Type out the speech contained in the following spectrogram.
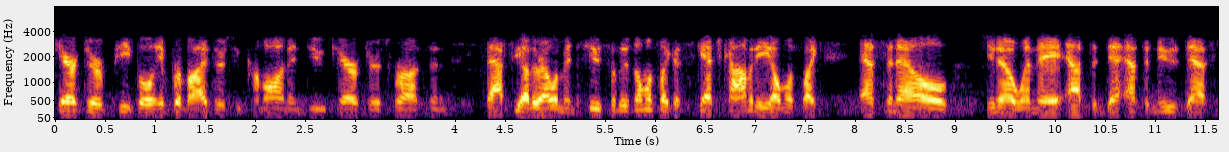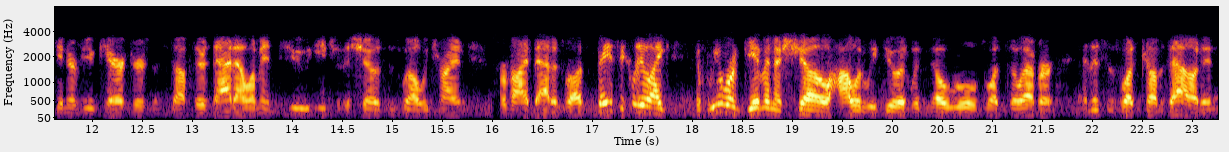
character people, improvisers who come on and do characters for us, and that's the other element too. So there's almost like a sketch comedy, almost like SNL. You know, when they at the de- at the news desk interview characters and stuff. There's that element to each of the shows as well. We try and provide that as well. It's basically like if we were given a show, how would we do it with no rules whatsoever? And this is what comes out. And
